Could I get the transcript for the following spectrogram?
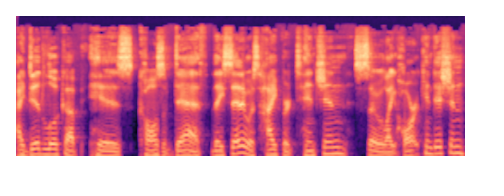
I did look up his cause of death. They said it was hypertension, so like heart condition.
